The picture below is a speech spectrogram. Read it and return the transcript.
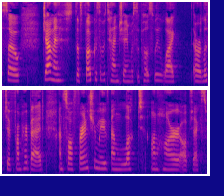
So, Janet, the focus of attention, was supposedly like or lifted from her bed and saw furniture move and looked on horror objects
